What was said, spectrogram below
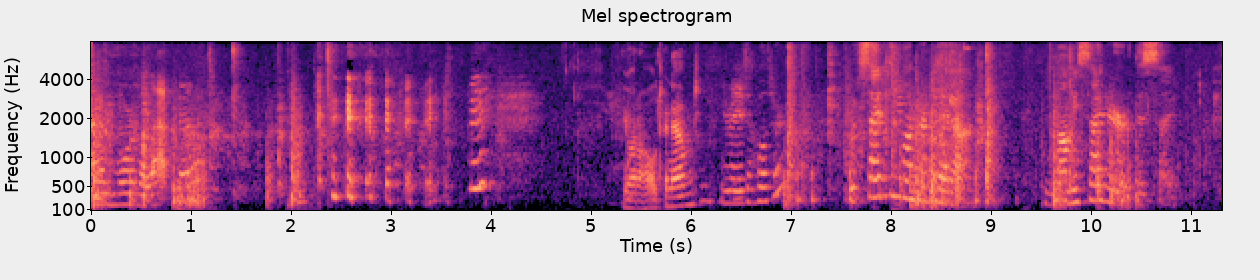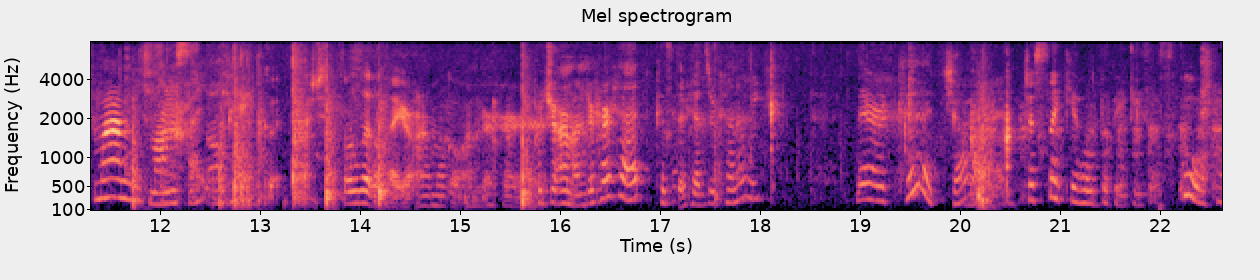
I have more of a lap now. You want to hold her now, you ready to hold her? Which side do you want her head on? Mommy's side or this side? Mommy's Mommy's side? Okay, good. Yeah, she's so little that your arm will go under her. Put your arm under her head because their heads are kind of weak. There, good job. Just like you hold the babies at school. huh?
